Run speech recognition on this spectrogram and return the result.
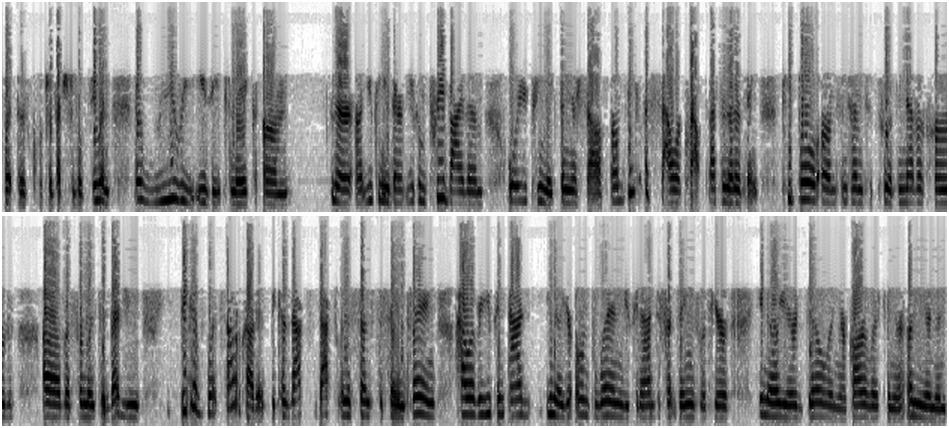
what those cultured vegetables do. And they're really easy to make. Um, they're, uh, you can either you can pre-buy them or you can make them yourself. Um, think of a sauerkraut. That's another thing. People um, sometimes who have never heard of a fermented veggie think of what sauerkraut is because that's that's in a sense the same thing. However, you can add you know your own blend. You can add different things with your you know your dill and your garlic and your onion and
